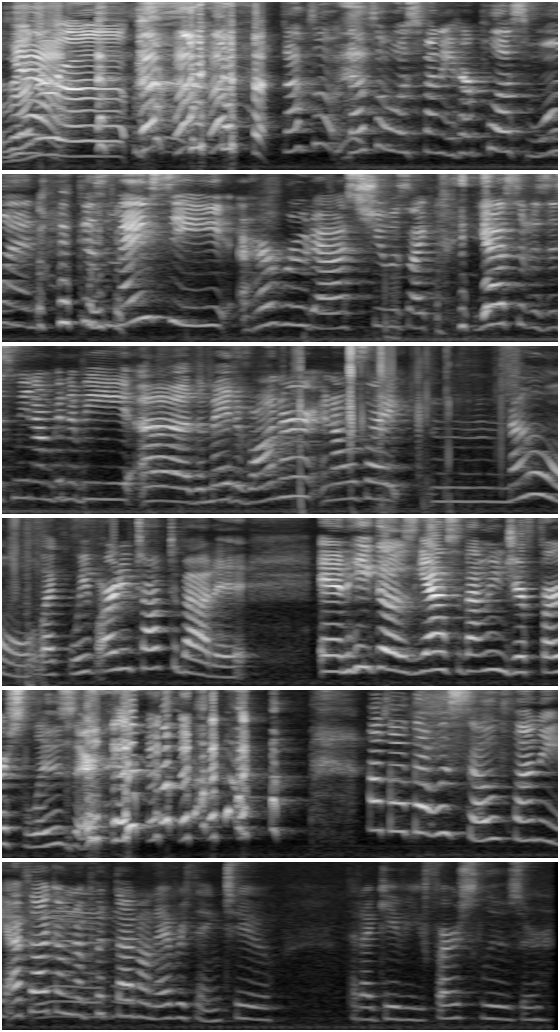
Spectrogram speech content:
runner up. That's what that's what was funny. Her plus one, because Macy, her rude ass, she was like, "Yeah, so does this mean I'm gonna be uh, the maid of honor?" And I was like, "Mm, "No, like we've already talked about it." And he goes, "Yeah, so that means you're first loser." I thought that was so funny. I feel like I'm gonna put that mm-hmm. on everything too. That I give you first loser.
